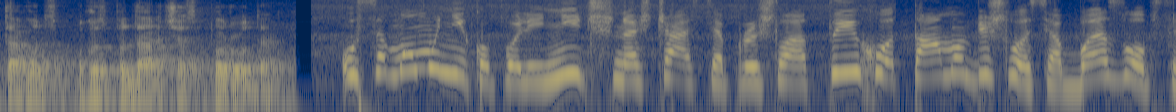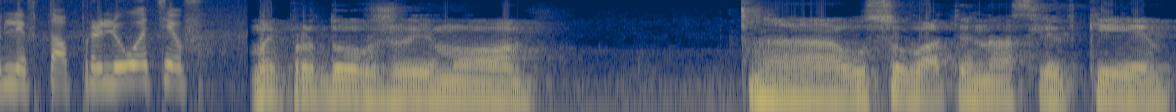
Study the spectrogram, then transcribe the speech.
та господарча споруда. У самому Нікополі ніч, на щастя, пройшла тихо. Там обійшлося без обстрілів та прильотів. Ми продовжуємо е, усувати наслідки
